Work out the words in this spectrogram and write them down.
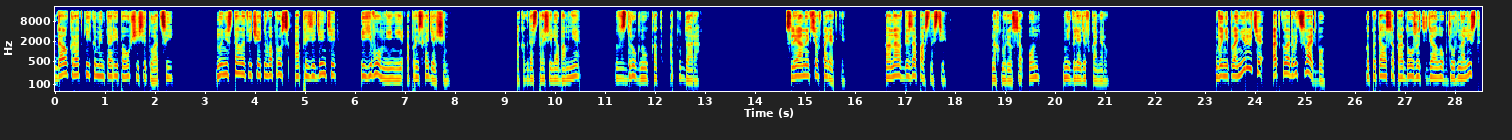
Дал краткие комментарии по общей ситуации, но не стал отвечать на вопрос о президенте и его мнении о происходящем. А когда спросили обо мне, вздрогнул как от удара. С Лианой все в порядке. Она в безопасности нахмурился он, не глядя в камеру. «Вы не планируете откладывать свадьбу?» Попытался продолжить диалог журналист,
